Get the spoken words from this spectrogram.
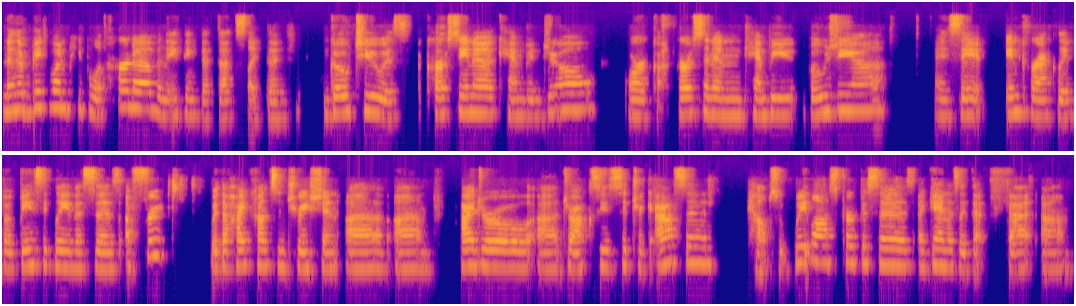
another big one people have heard of, and they think that that's like the go-to is Garcinia cambogia or Garcinia cambogia. I say it incorrectly, but basically this is a fruit with a high concentration of um, hydroxycitric acid. Helps with weight loss purposes. Again, it's like that fat um,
